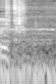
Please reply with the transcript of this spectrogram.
solid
